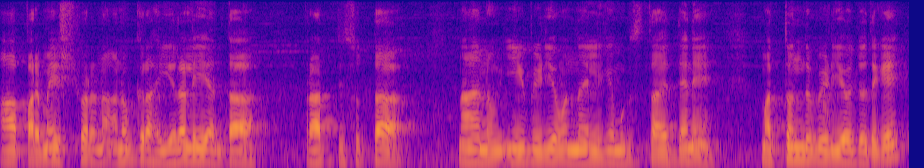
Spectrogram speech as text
ಆ ಪರಮೇಶ್ವರನ ಅನುಗ್ರಹ ಇರಲಿ ಅಂತ ಪ್ರಾರ್ಥಿಸುತ್ತಾ ನಾನು ಈ ವಿಡಿಯೋವನ್ನು ಇಲ್ಲಿಗೆ ಮುಗಿಸ್ತಾ ಇದ್ದೇನೆ. ಮತ್ತೊಂದು ವಿಡಿಯೋ ಜೊತೆಗೆ,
